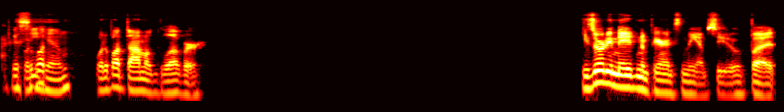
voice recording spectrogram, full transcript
I What see about him. What about Donald Glover? He's already made an appearance in the MCU, but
